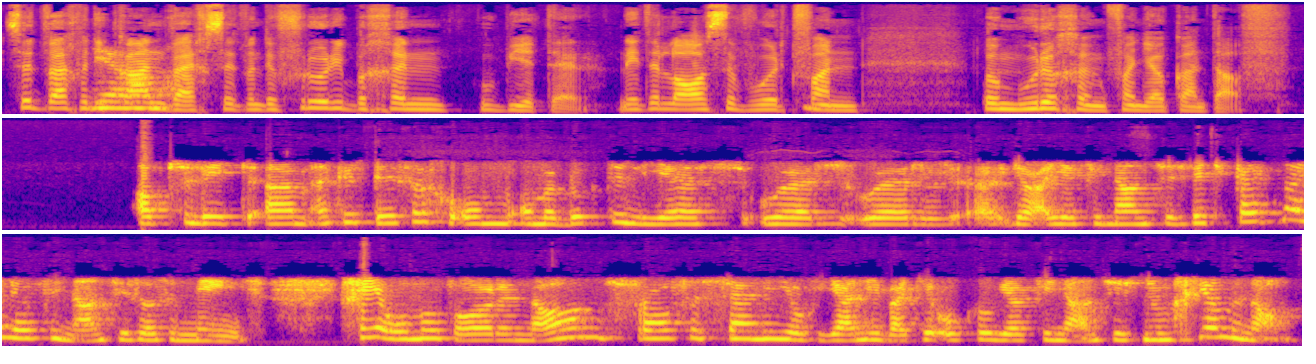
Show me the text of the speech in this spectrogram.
sit weg wat jy ja. kan wegsit want hoe vroeër jy begin, hoe beter. Net 'n laaste woord van bemoediging van jou kant af. Absoluut. Um, ek is besig om om 'n boek te lees oor oor uh, jou eie finansies. Weet jy, kyk na jou finansies as 'n mens. Gee hom 'n ware naam, vra vir Sammy of Jannie wat jy ook al jou finansies noem, gee hom 'n naam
